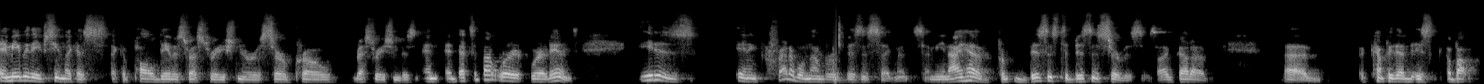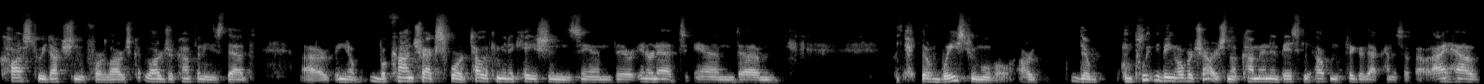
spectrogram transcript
and maybe they've seen like a like a Paul Davis restoration or a SERVPRO restoration business, and, and that's about where where it ends. It is an incredible number of business segments. I mean, I have business to business services. I've got a, a, a company that is about cost reduction for large larger companies that are you know with contracts for telecommunications and their internet and um, their waste removal are they're completely being overcharged and they'll come in and basically help them figure that kind of stuff out. I have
